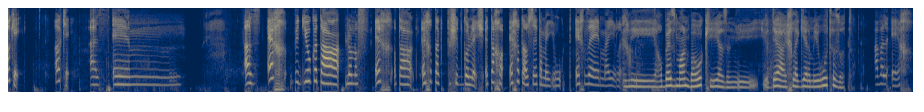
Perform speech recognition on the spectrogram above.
אוקיי, אוקיי. אז אמ... אז איך בדיוק אתה לא נופ... איך אתה, איך אתה פשוט גולש? את הח... איך אתה עושה את המהירות? איך זה מהיר לך? אני הרבה זמן בהוקי, אז אני יודע איך להגיע למהירות הזאת. אבל איך?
